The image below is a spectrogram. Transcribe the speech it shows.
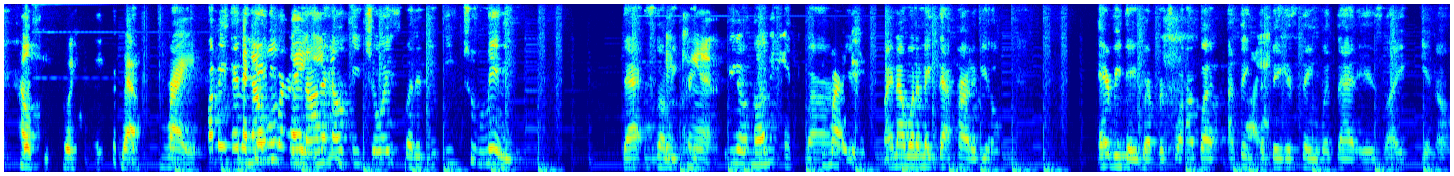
Healthy quickly. Yeah. Right. I mean, and, And the I candy will bar say is not a healthy choice, but if you eat too many, that's going to be can't. you know, candy bar. Right. You might not want to make that part of your everyday repertoire, but I think the biggest thing with that is like, you know,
